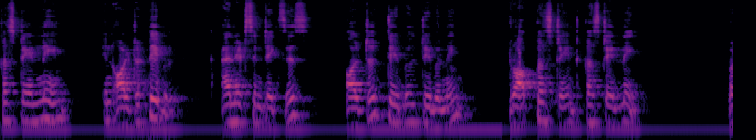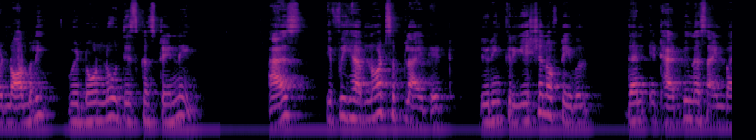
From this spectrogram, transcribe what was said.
constraint name in alter table and its syntax is alter table table name drop constraint constraint name. But normally we don't know this constraint name as if we have not supplied it during creation of table then it had been assigned by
